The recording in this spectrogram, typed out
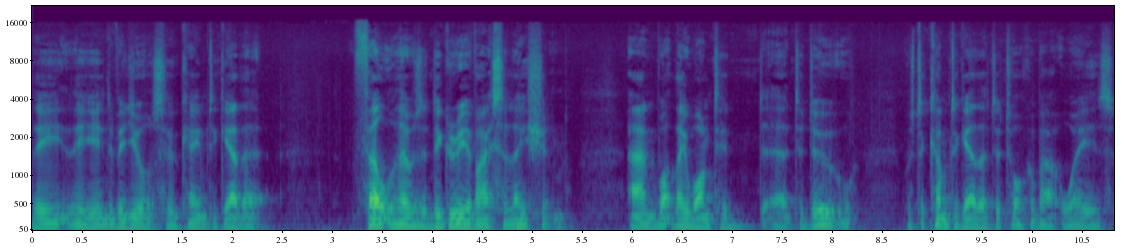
The, the individuals who came together felt that there was a degree of isolation, and what they wanted uh, to do was to come together to talk about ways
